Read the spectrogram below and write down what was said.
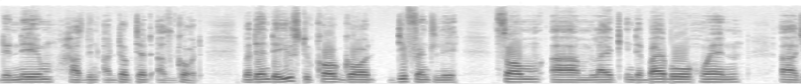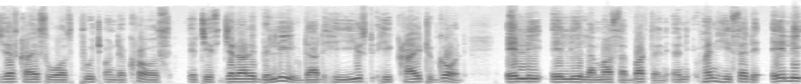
the name has been adopted as God. But then they used to call God differently. Some, um, like in the Bible, when uh, Jesus Christ was put on the cross, it is generally believed that he used to, he cried to God. Eli, Eli, lama sabachthani. And when he said Eli,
